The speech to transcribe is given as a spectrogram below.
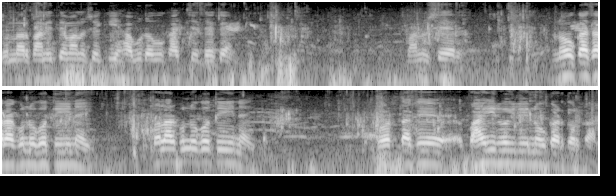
বন্যার পানিতে মানুষে কি হাবুডাবু খাচ্ছে দেখেন। মানুষের নৌকা ছাড়া কোনো গতিই নাই, চলার কোনো গতিই নাই। ঘর থেকে বাহির হইলে নৌকার দরকার।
